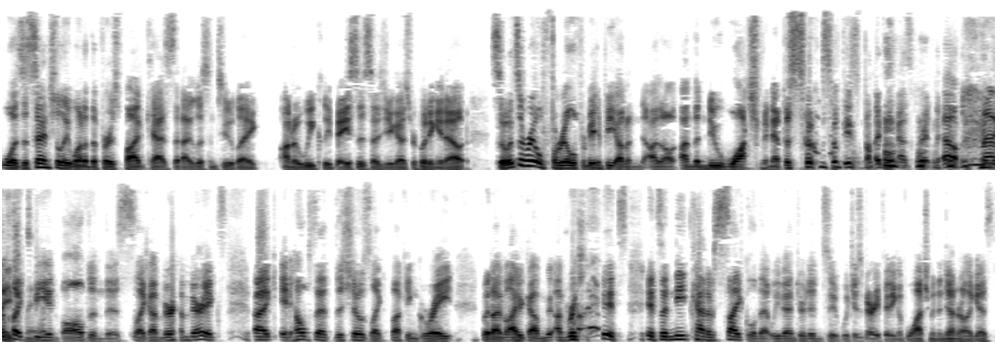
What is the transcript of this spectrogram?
was essentially one of the first podcasts that I listened to like on a weekly basis as you guys were putting it out. So it's a real thrill for me to be on a, on, a, on the new Watchmen episodes of these podcasts right now. Nice, like to be involved in this. Like I'm very, I'm very, ex- like it helps that the show's like fucking great, but I'm like, I'm, I'm really, it's, it's a neat kind of cycle that we've entered into, which is very fitting of Watchmen in general, I guess.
